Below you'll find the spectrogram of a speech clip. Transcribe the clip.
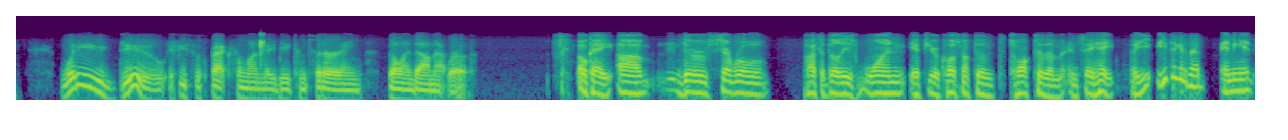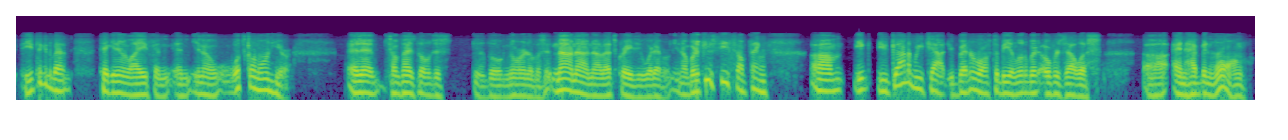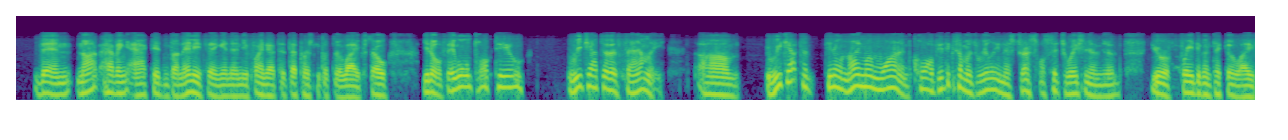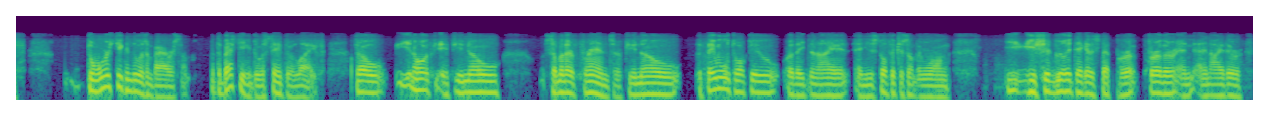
What do you do if you suspect someone may be considering going down that road? Okay, um, there are several possibilities. One, if you're close enough to them to talk to them and say, "Hey, are you, are you thinking about ending it? Are you thinking about taking your life? And and you know what's going on here?" And then sometimes they'll just you know, they'll ignore it they'll say, "No, no, no, that's crazy, whatever." You know. But if you see something, um, you you got to reach out. You're better off to be a little bit overzealous uh, and have been wrong than not having acted and done anything, and then you find out that that person took their life. So, you know, if they won't talk to you, reach out to their family. Um, reach out to you know 911 and call if you think someone's really in a stressful situation and you're, you're afraid they're going to take their life. The worst you can do is embarrass them, but the best you can do is save their life. So, you know, if if you know some of their friends, or if you know if they won't talk to you or they deny it, and you still think there's something wrong, you, you should really take it a step per, further and, and either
